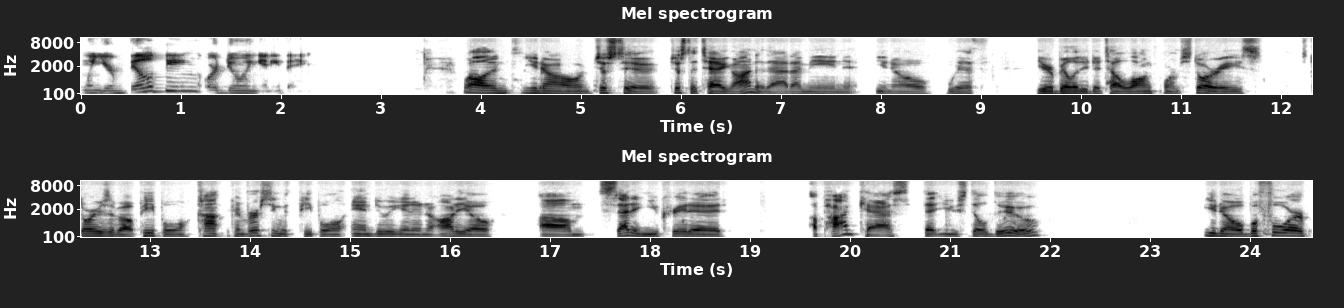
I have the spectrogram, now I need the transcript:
when you're building or doing anything. Well, and you know, just to just to tag on to that, I mean, you know, with your ability to tell long form stories, stories about people, con- conversing with people, and doing it in an audio um, setting, you created a podcast that you still do. You know, before,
